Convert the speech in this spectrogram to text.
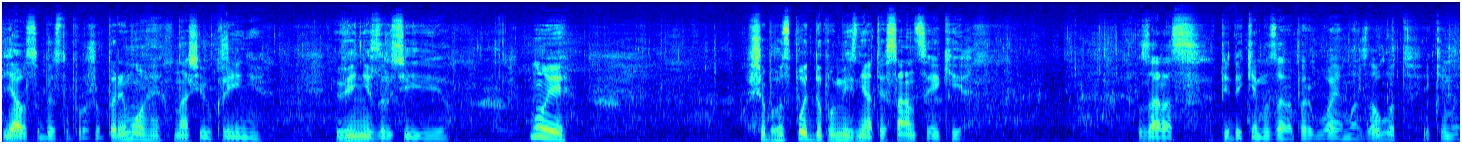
Я особисто прошу перемоги нашій Україні в війні з Росією. Ну і щоб Господь допоміг зняти санкції, які зараз, під якими зараз перебуває завод, які ми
